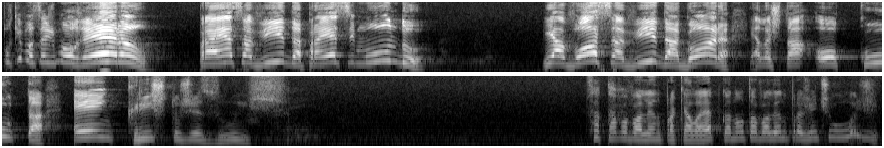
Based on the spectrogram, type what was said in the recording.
porque vocês morreram para essa vida, para esse mundo. E a vossa vida agora, ela está oculta em Cristo Jesus. Só estava valendo para aquela época, não está valendo para a gente hoje.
